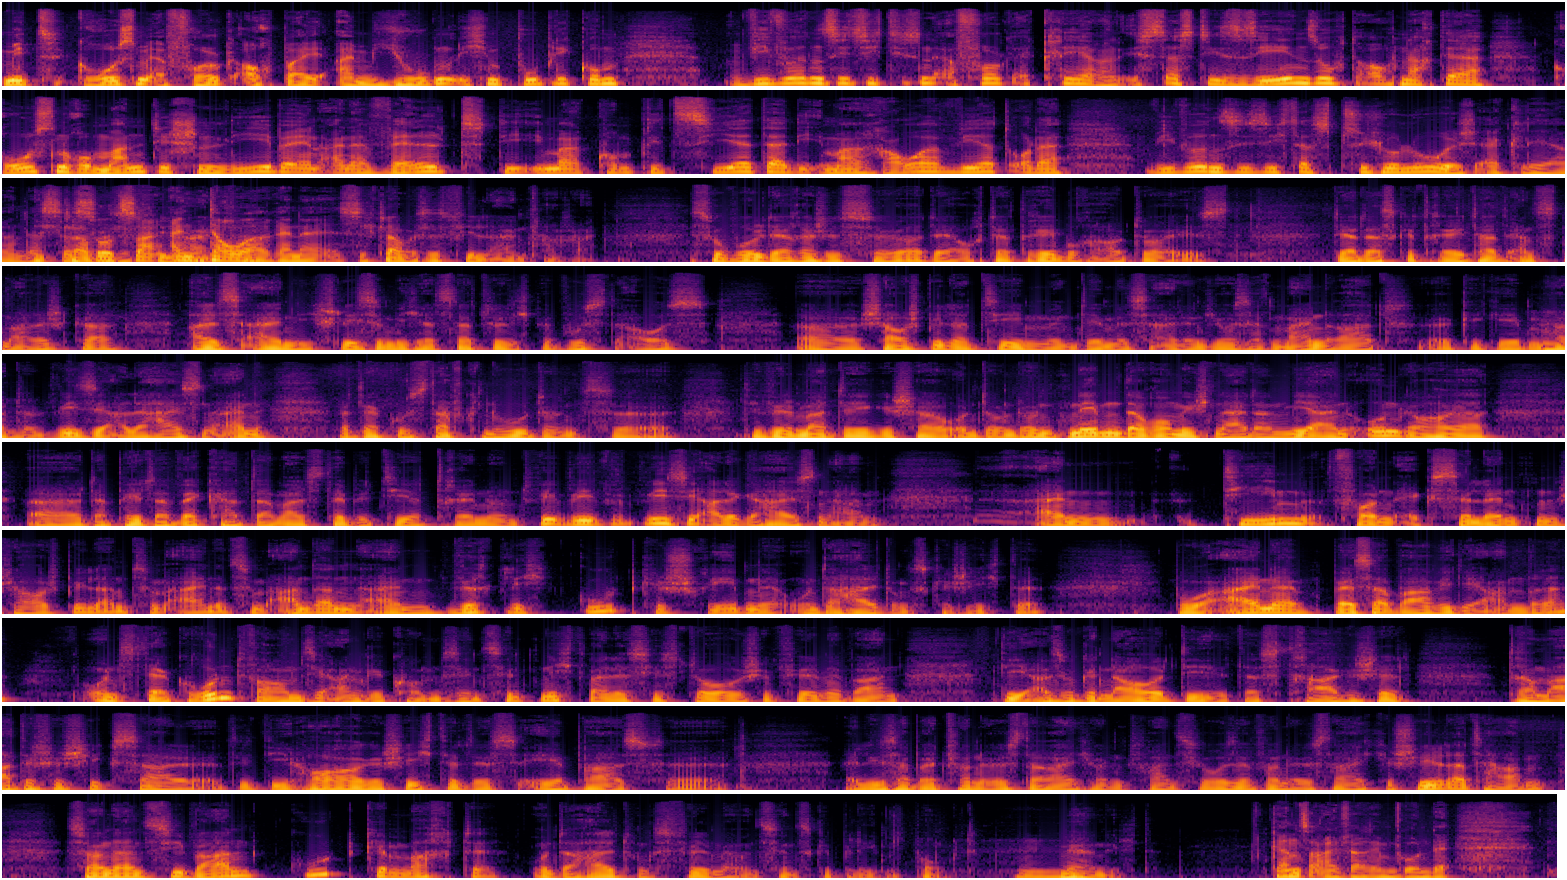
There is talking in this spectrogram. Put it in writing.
mit großem Erfolg auch bei einem jugendlichen Publikum. Wie würden Sie sich diesen Erfolg erklären? Ist das die Sehnsucht auch nach der großen romantischen Liebe in einer Welt, die immer komplizierter, die immer rauer wird? Oder wie würden Sie sich das psychologisch erklären, dass ich das glaube, sozusagen ein einfacher. Dauerrenner ist? Ich glaube, es ist viel einfacher. sowohl der Regisseur, der auch der Drehbuchautor ist, der das gedreht hat, Ernst Marischka, als ein, ich schließe mich jetzt natürlich bewusst aus, äh, Schauspielerteam, in dem es einen Josef Meinrad äh, gegeben mhm. hat und wie sie alle heißen, ein, der Gustav Knut und äh, die Wilma Degischer und, und, und neben der Romy Schneider mir ein ungeheuer, äh, der Peter Weck hat damals debütiert drin und wie, wie, wie sie alle geheißen haben ein Team von exzellenten Schauspielern zum einen, zum anderen eine wirklich gut geschriebene Unterhaltungsgeschichte, wo eine besser war wie die andere. Und der Grund, warum sie angekommen sind, sind nicht, weil es historische Filme waren, die also genau die, das tragische, dramatische Schicksal, die, die Horrorgeschichte des Ehepaars äh, Elisabeth von Österreich und Franz Josef von Österreich geschildert haben, sondern sie waren gut gemachte Unterhaltungsfilme und sind es geblieben. Punkt. Hm. Mehr nicht. Ganz einfach im Grunde.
